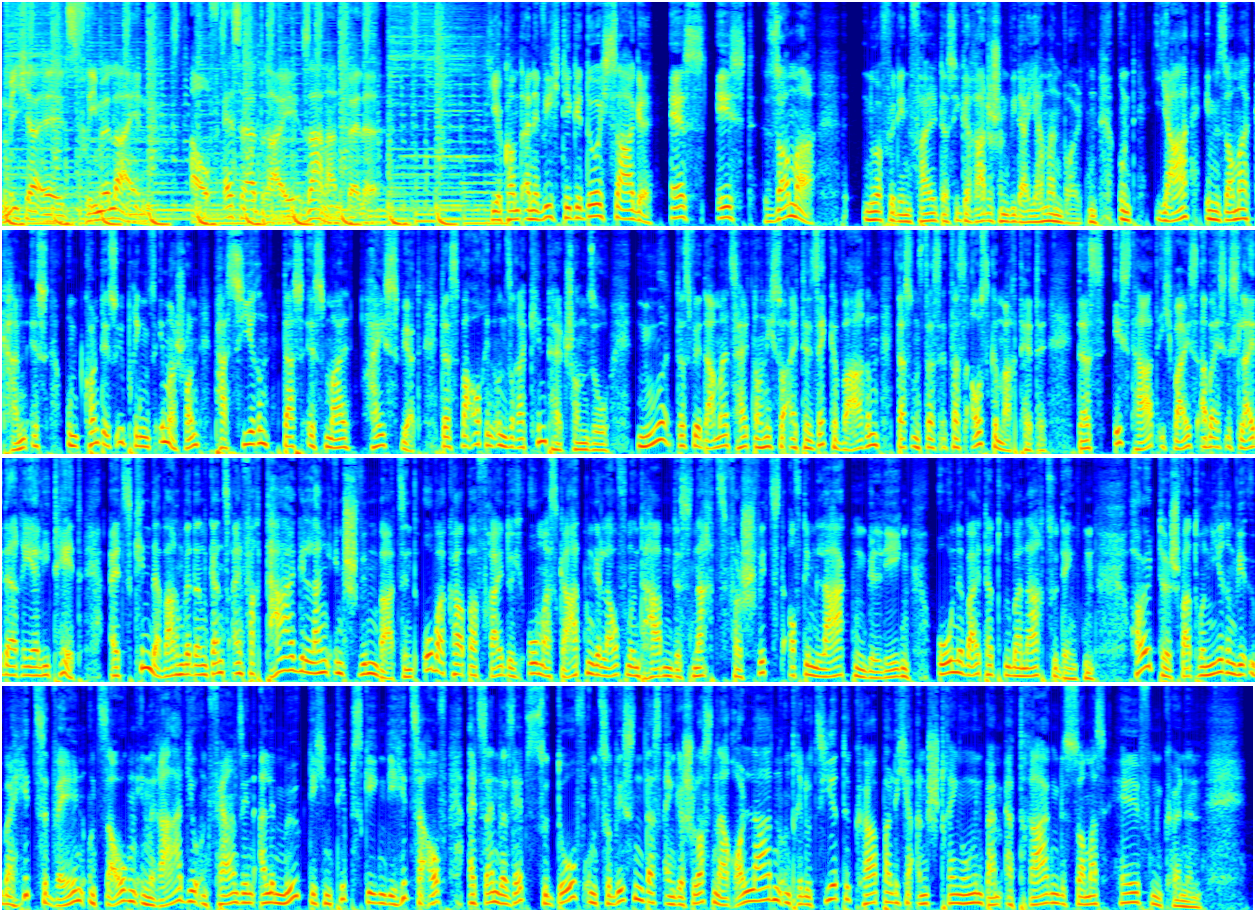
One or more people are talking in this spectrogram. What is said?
Michaels Friemelein auf SR3 Saarlandwelle. Hier kommt eine wichtige Durchsage. Es ist Sommer. Nur für den Fall, dass Sie gerade schon wieder jammern wollten. Und ja, im Sommer kann es, und konnte es übrigens immer schon, passieren, dass es mal heiß wird. Das war auch in unserer Kindheit schon so. Nur, dass wir damals halt noch nicht so alte Säcke waren, dass uns das etwas ausgemacht hätte. Das ist hart, ich weiß, aber es ist leider Realität. Als Kinder waren wir dann ganz einfach tagelang im Schwimmbad, sind oberkörperfrei durch Omas Garten gelaufen und haben des Nachts verschwitzt auf dem Laken gelegen, ohne weiter drüber nachzudenken. Heute schwadronieren wir über Hitzewellen und saugen in Radio und Fernsehen alle möglichen Tipps gegen die Hitze auf, als seien wir selbst zu doof, um zu wissen, dass ein geschlossener Rollladen und reduzierte körperliche Anstrengungen beim Ertragen des Sommers helfen können.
